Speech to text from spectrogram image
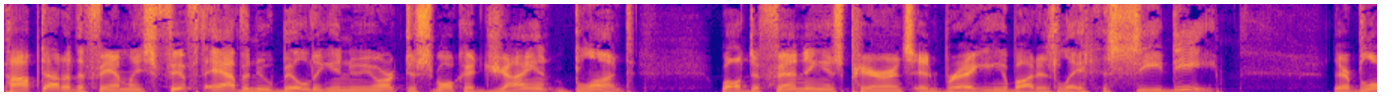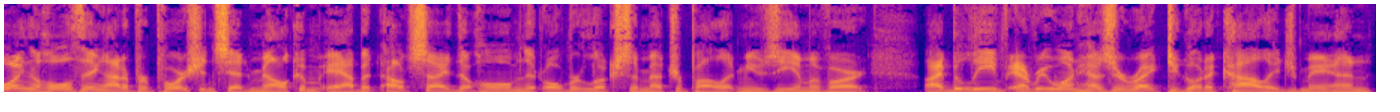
popped out of the family's Fifth Avenue building in New York to smoke a giant blunt while defending his parents and bragging about his latest CD. They're blowing the whole thing out of proportion, said Malcolm Abbott outside the home that overlooks the Metropolitan Museum of Art. I believe everyone has a right to go to college, man.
